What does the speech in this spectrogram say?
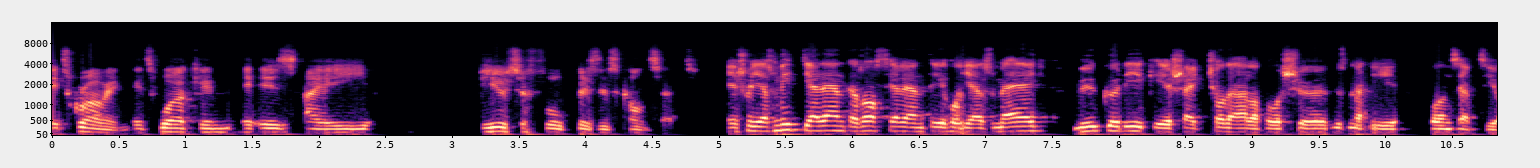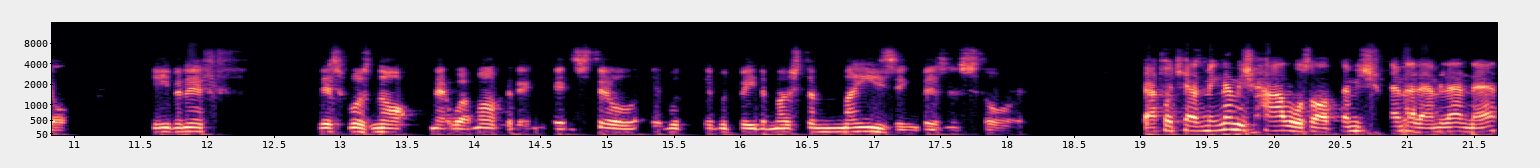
it's growing, it's working, it is a beautiful business concept. És hogy ez mit jelent? Ez azt jelenti, hogy ez megy, működik, és egy csodálatos üzleti koncepció. even if this was not network marketing, it's still it would it would be the most amazing business story. Tehát, hogyha ez még nem is hálózat, nem is MLM lenne,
